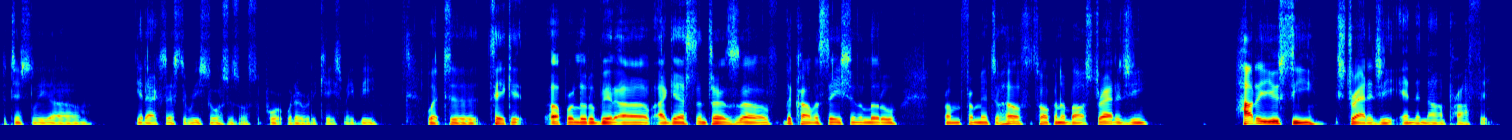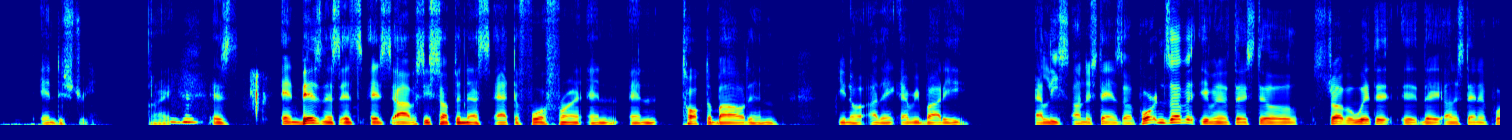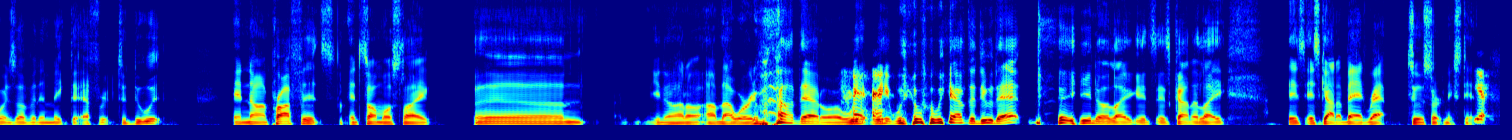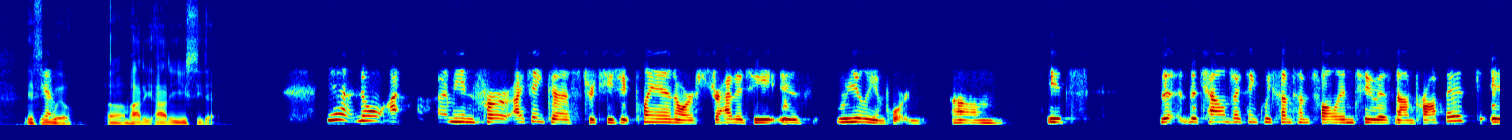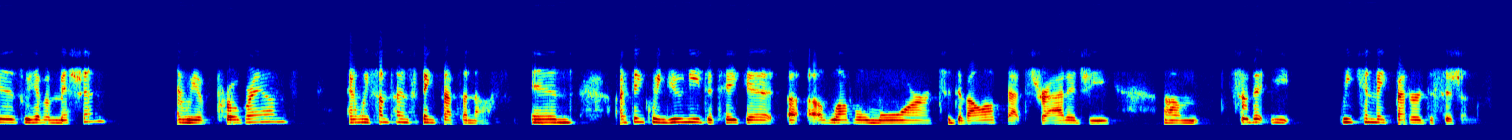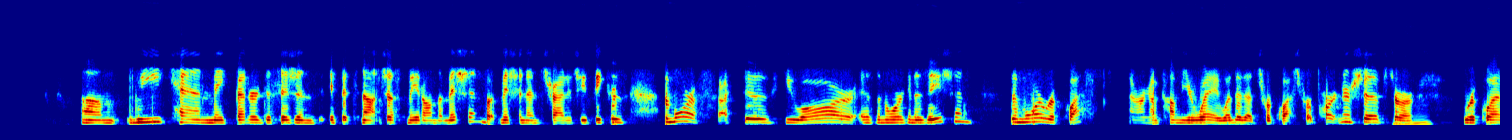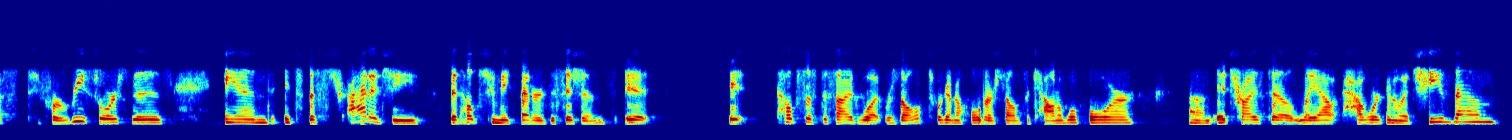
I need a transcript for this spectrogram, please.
potentially um, get access to resources or support, whatever the case may be. But to take it up a little bit, uh, I guess, in terms of the conversation, a little from from mental health, talking about strategy. How do you see strategy in the nonprofit industry? Right, mm-hmm. is in business, it's it's obviously something that's at the forefront and and talked about, and you know, I think everybody at least understands the importance of it, even if they still struggle with it, it, they understand the importance of it and make the effort to do it. In nonprofits, it's almost like, um, you know, I don't, I'm not worried about that, or we we, we, we have to do that. you know, like it's it's kind of like it's it's got a bad rap to a certain extent, yep. if yep. you will. Um, how do you, how do you see that? Yeah, no, I, I mean, for I think a strategic plan or strategy is really important. Um, it's the the challenge I think we sometimes fall into as nonprofits is we have a mission and we have programs and we sometimes think that's enough. And I think we do need to take it a, a level more to develop that strategy um, so that you, we can make better decisions. Um, we can make better decisions if it's not just made on the mission, but mission and strategy. Because the more effective you are as an organization, the more requests that are going to come your way, whether that's requests for partnerships or mm-hmm. requests for resources. And it's the strategy that helps you make better decisions. It it helps us decide what results we're going to hold ourselves accountable for. Um, it tries to lay out how we're going to achieve them.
